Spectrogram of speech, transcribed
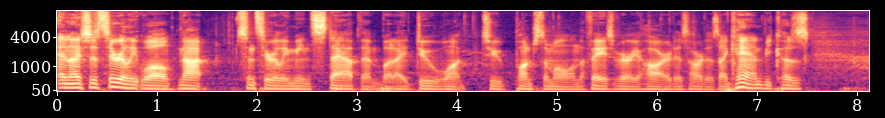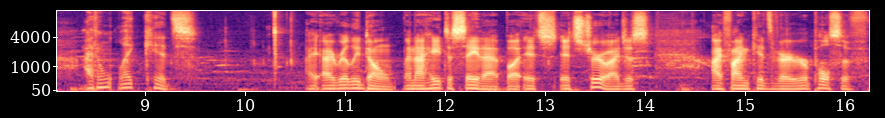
And I sincerely, well, not sincerely mean stab them, but I do want to punch them all in the face very hard, as hard as I can, because I don't like kids. I, I really don't, and I hate to say that, but it's it's true. I just I find kids very repulsive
